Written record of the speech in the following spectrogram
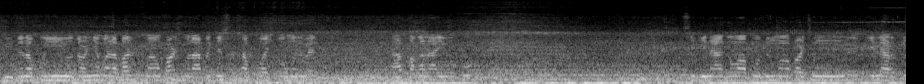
Dito na po yung U-turn niya malapit, mga parts, malapit din sa Southwest Commonwealth. Napakalayo po. Kasi ginagawa po dun mga parts yung LRT.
